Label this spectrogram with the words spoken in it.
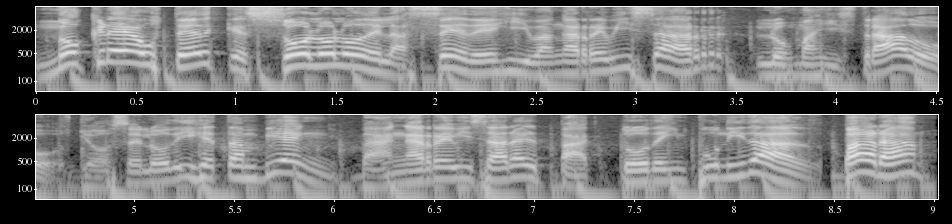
no crea usted que solo lo de las sedes iban a revisar los magistrados. Yo se lo dije también, van a revisar el pacto de impunidad para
